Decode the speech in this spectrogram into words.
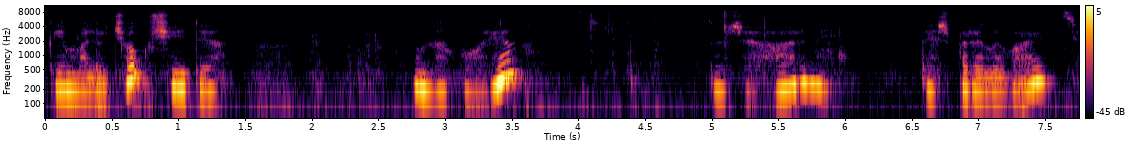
Такий малючок ще йде у наборі. Дуже гарний. Теж переливається.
